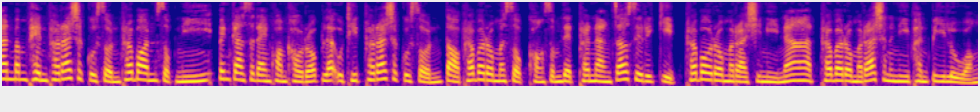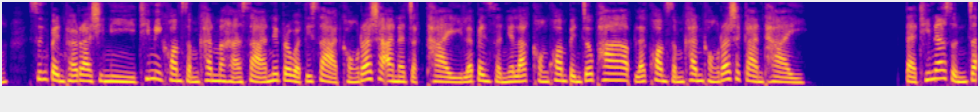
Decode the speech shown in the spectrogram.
การบำเพ็ญพระราชกุศลพระบรมศพนี้เป็นการแสดงความเคารพและอุทิศพระราชกุศลต่อพระบรมศพของสมเด็จพระนางเจ้าสิริกิติ์พระบรมราชินีนาถพระบรมราชนนีพันปีหลวง ซึ่งเป็นพระราชินีที่มีความสำคัญมหาศาลในประวัติศาสตร์ของราชอาณาจักรไทย และเป็นสัญลักษณ์ของความเป็นเจ้าภาพ และความสำคัญของราชการไทย แต่ที่น่าสนใจ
